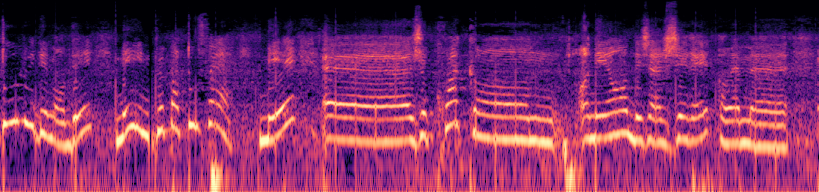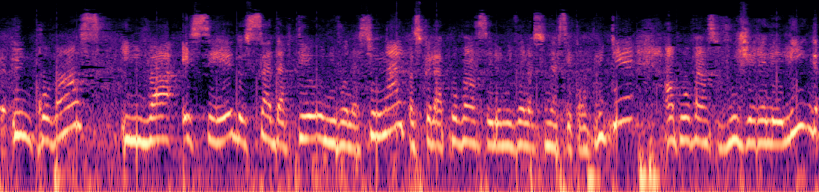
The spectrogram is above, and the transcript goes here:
tout lui demander, mais il ne peut pas tout faire. Mais je crois qu'en en ayant déjà géré quand même euh, une province, il va essayer de s'adapter au niveau national, parce que la province et le niveau national c'est compliqué. En province, vous gérez les ligues,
